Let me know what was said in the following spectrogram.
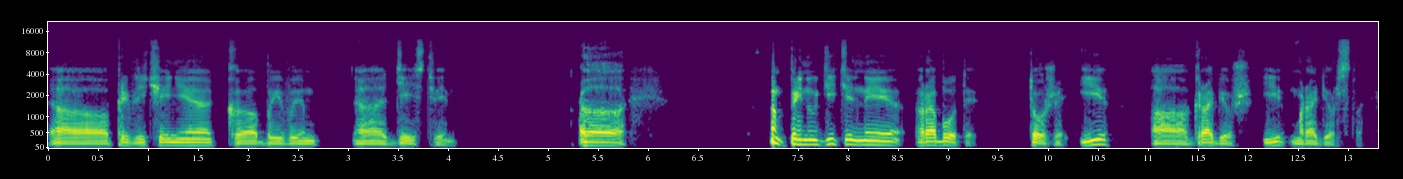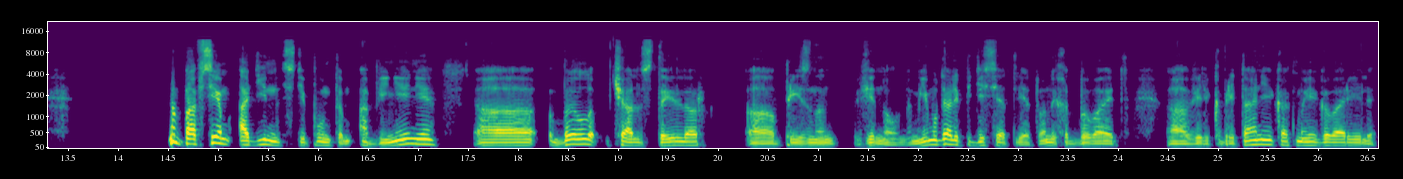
э, привлечение к боевым э, действиям. Э, принудительные работы тоже и э, грабеж, и мародерство. По всем 11 пунктам обвинения э, был Чарльз Тейлор а, признан виновным. Ему дали 50 лет, он их отбывает а, в Великобритании, как мы и говорили.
